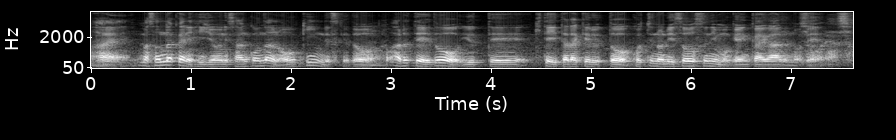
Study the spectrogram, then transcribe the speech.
はい。まあ、その中に非常に参考になるのは大きいんですけど、ある程度言ってきていただけるとこっちのリソースにも限界があるのでそりゃそ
